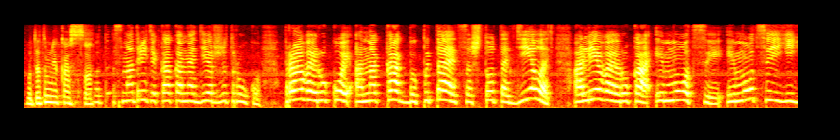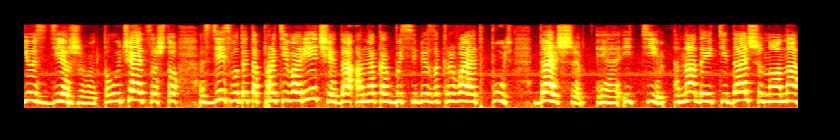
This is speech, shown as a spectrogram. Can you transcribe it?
Вот это, мне кажется, Вот смотрите, как она держит руку. Правой рукой она как бы пытается что-то делать, а левая рука эмоции. Эмоции ее сдерживают. Получается, что здесь вот это противоречие, да, она как бы себе закрывает путь дальше э, идти. Надо идти дальше, но она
